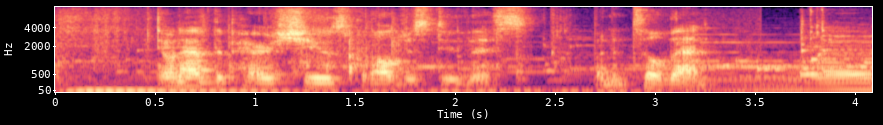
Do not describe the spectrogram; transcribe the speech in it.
Don't have the pair of shoes, but I'll just do this. But until then.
